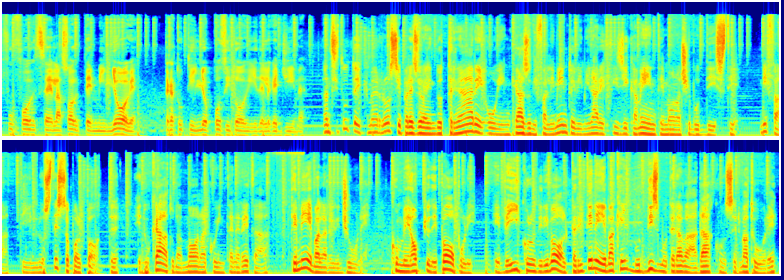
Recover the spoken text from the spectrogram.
fu forse la sorte migliore tra tutti gli oppositori del regime. Anzitutto i Khmer Rossi presero a indottrinare o in caso di fallimento eliminare fisicamente i monaci buddisti. Difatti, lo stesso Pol Pot, educato da monaco in tenera età, temeva la religione come oppio dei popoli e veicolo di rivolta, riteneva che il buddismo Theravada, conservatore,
